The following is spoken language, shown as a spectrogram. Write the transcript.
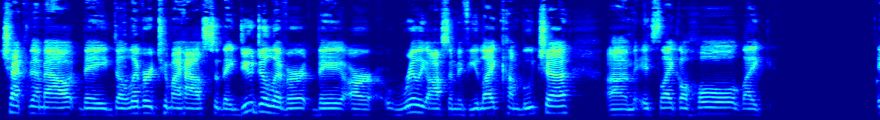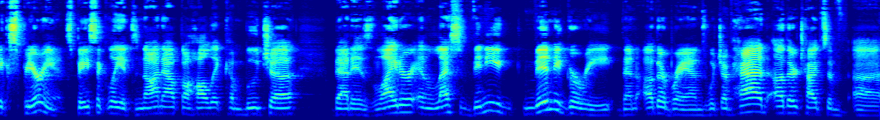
check them out. They delivered to my house, so they do deliver. They are really awesome. If you like kombucha, um, it's like a whole like experience. Basically, it's non-alcoholic kombucha that is lighter and less vinegar- vinegary than other brands, which I've had other types of uh,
